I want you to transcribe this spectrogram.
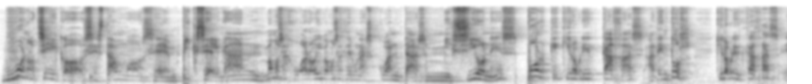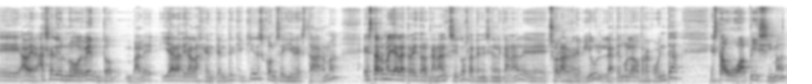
Bueno chicos, estamos en Pixel Gun, vamos a jugar hoy, vamos a hacer unas cuantas misiones porque quiero abrir cajas, atentos, quiero abrir cajas, eh, a ver, ha salido un nuevo evento, ¿vale? Y ahora dirá la gente, Enrique, ¿quieres conseguir esta arma? Esta arma ya la he traído al canal, chicos, la tenéis en el canal, he hecho la review, la tengo en la otra cuenta, está guapísima.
